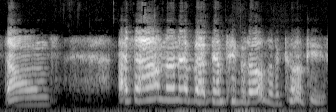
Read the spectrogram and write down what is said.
Stones. I said, I don't know nothing about them people. Those are the cookies.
